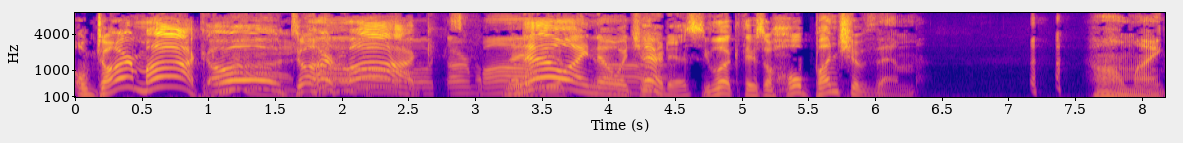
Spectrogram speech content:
oh, Darmok. Oh. Darmok. Oh, Darmok. now I know what you're. There it is. You look, there's a whole bunch of them. Oh my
